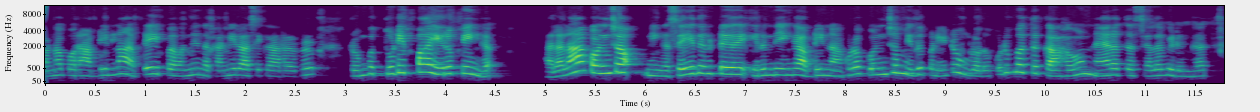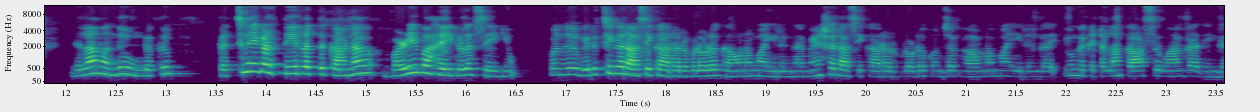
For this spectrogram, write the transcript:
பண்ண போறேன் அப்படின்லாம் அப்படியே இப்ப வந்து இந்த கன்னிராசிக்காரர்கள் ரொம்ப துடிப்பா இருப்பீங்க. அதெல்லாம் கொஞ்சம் நீங்க செய்துகிட்டு இருந்தீங்க அப்படின்னா கூட கொஞ்சம் இது பண்ணிட்டு உங்களோட குடும்பத்துக்காகவும் நேரத்தை செலவிடுங்க. இதெல்லாம் வந்து உங்களுக்கு பிரச்சனைகள் தீர்றதுக்கான வழிவகைகளை செய்யும். கொஞ்சம் விருச்சிக ராசிக்காரர்களோட கவனமாக இருங்க. மேஷ ராசிக்காரர்களோட கொஞ்சம் கவனமாக இருங்க. இவங்க கிட்டலாம் காசு வாங்காதீங்க.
